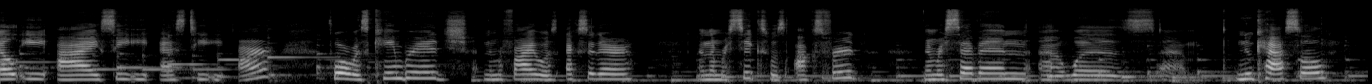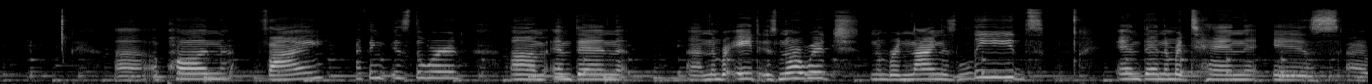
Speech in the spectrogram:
L E I C E S T E R. Four was Cambridge. Number five was Exeter. And number six was Oxford. Number seven uh, was um, Newcastle. Uh, upon Vi, I think is the word. Um, and then uh, number eight is Norwich. Number nine is Leeds. And then number 10 is uh,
